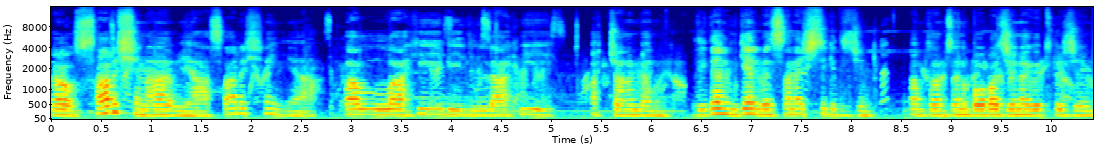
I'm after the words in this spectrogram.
Ya sarışın abi ya sarışın ya. Vallahi billahi. Ah canım benim. Gidelim gel ben sana eşlik gideceğim. Tamam tamam seni babacığına götüreceğim.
